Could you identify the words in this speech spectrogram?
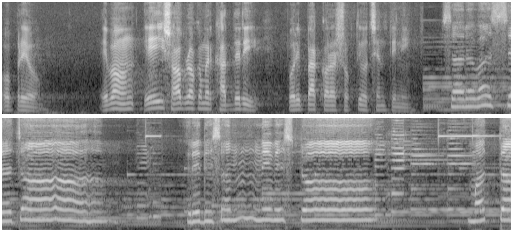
ও প্রেয়। এবং এই সব রকমের খাদ্যেরই পরিপাক করার শক্তি হচ্ছেন তিনি सर्वस्य चाहं हृदि सन्निविष्टो मत्ता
